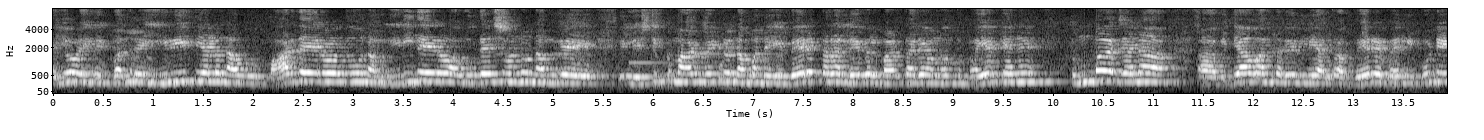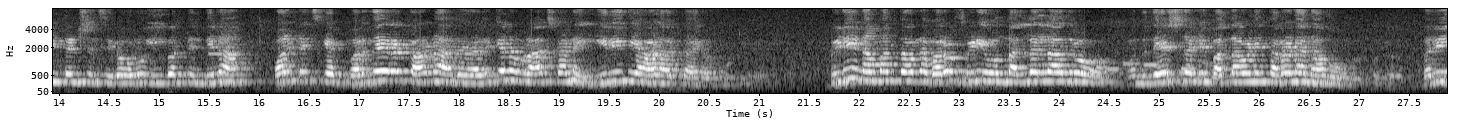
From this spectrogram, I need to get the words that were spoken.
ಅಯ್ಯೋ, ಇಲ್ಲಿಗೆ ಬಂದರೆ ಈ ರೀತಿಯೆಲ್ಲ ನಾವು ಮಾಡದೇ ಇರೋದು, ನಮ್ಗೆ ಇಲ್ಲದೆ ಇರೋ ಆ ಉದ್ದೇಶವನ್ನು ನಮಗೆ ಇಲ್ಲಿ ಸ್ಟಿಕ್ ಮಾಡಿಬಿಟ್ಟು ನಮ್ಮನ್ನು ಬೇರೆ ಥರ ಲೇಬಲ್ ಮಾಡ್ತಾರೆ ಅನ್ನೋದು ಭಯಕ್ಕೇನೆ ತುಂಬ ಜನ ವಿದ್ಯಾವಂತರಿರಲಿ ಅಥವಾ ಬೇರೆ ವೆರಿ ಗುಡ್ ಇಂಟೆನ್ಷನ್ಸ್ ಇರೋರು ಇವತ್ತಿನ ದಿನ ಪಾಲಿಟಿಕ್ಸ್ಗೆ ಬರದೇ ಇರೋ ಕಾರಣ ಅದೇ ಅದಕ್ಕೆ ನಾವು ರಾಜಕಾರಣ ಈ ರೀತಿ ಹಾಳಾಗ್ತಾ ಇರೋದು. ಬಿಡಿ ನಮ್ಮಂಥವ್ರನ್ನ ಬರೋ ಬಿಡಿ, ಒಂದು ಅಲ್ಲೆಲ್ಲಾದರೂ, ಒಂದು ದೇಶದಲ್ಲಿ ಬದಲಾವಣೆ ತರೋಣ ನಾವು. ಬರೀ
